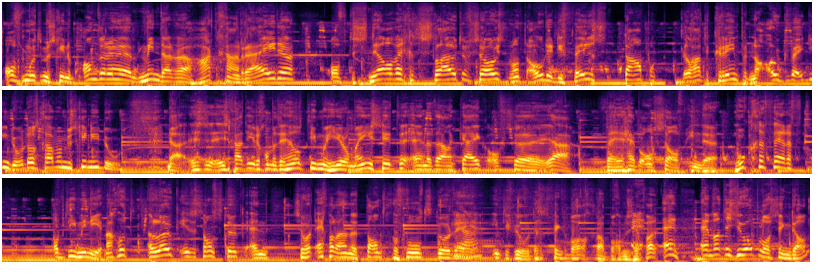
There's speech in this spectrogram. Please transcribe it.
Of we moeten misschien op andere minder eh, hard gaan rijden. Of de snelwegen sluiten of zo. Want oh, die veestapel laten krimpen. Nou, ik weet niet hoor, dat gaan we misschien niet doen. Nou, ze, ze gaat hier met een heel team hier omheen zitten. En uiteindelijk kijken of ze, ja, wij hebben onszelf in de hoek geverfd. Op die manier. Maar goed, een leuk, interessant stuk. En ze wordt echt wel aan de tand gevoeld door de interview. Dat vind ik wel grappig om te zeggen. En, en wat is uw oplossing dan?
